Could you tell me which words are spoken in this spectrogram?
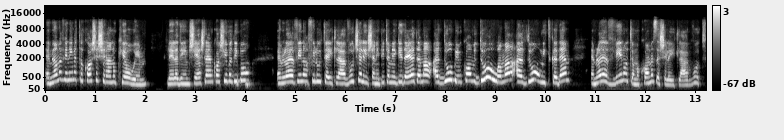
הם לא מבינים את הקושי שלנו כהורים לילדים שיש להם קושי בדיבור. הם לא יבינו אפילו את ההתלהבות שלי, שאני פתאום אגיד, הילד אמר עדו במקום דו, הוא אמר עדו, הוא מתקדם. הם לא יבינו את המקום הזה של ההתלהבות.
